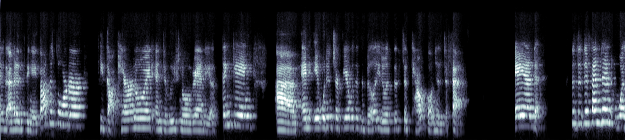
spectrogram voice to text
is evidencing a thought disorder. He's got paranoid and delusional and grandiose thinking. Um, and it would interfere with his ability to assist his counsel in his defense. And so the defendant was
